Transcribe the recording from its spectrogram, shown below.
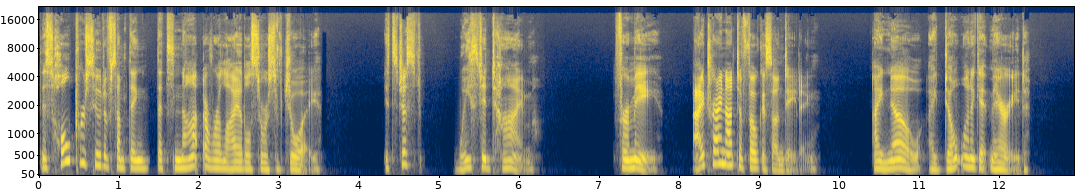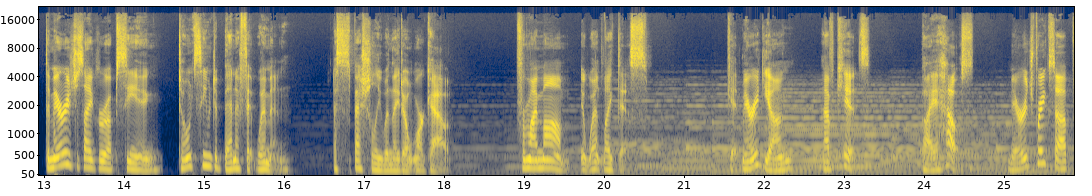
this whole pursuit of something that's not a reliable source of joy. It's just wasted time. For me, I try not to focus on dating. I know I don't want to get married. The marriages I grew up seeing don't seem to benefit women, especially when they don't work out. For my mom, it went like this get married young, have kids, buy a house, marriage breaks up.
